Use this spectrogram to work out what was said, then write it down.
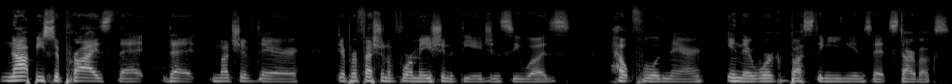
not be surprised that that much of their their professional formation at the agency was helpful in their in their work busting unions at Starbucks.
